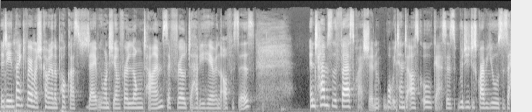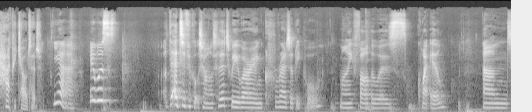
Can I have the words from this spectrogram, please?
Nadine, thank you very much for coming on the podcast today. We wanted you on for a long time, so thrilled to have you here in the offices. In terms of the first question, what we tend to ask all guests is would you describe yours as a happy childhood? Yeah, it was a difficult childhood. We were incredibly poor. My father was quite ill, and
